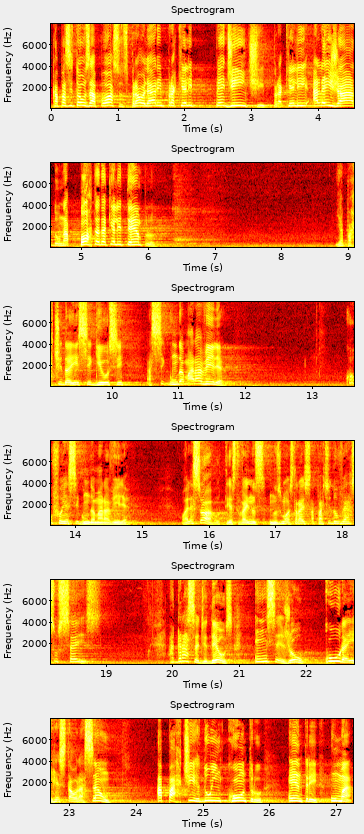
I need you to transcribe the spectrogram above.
Capacitou os apóstolos para olharem para aquele pedinte, para aquele aleijado na porta daquele templo. E a partir daí seguiu-se a segunda maravilha. Qual foi a segunda maravilha? Olha só, o texto vai nos, nos mostrar isso a partir do verso 6. A graça de Deus ensejou cura e restauração a partir do encontro entre uma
